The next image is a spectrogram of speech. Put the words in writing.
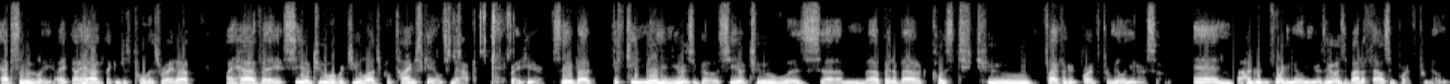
Absolutely. I, I have, I can just pull this right up. I have a CO2 over geological timescales map right here. Say about 15 million years ago, CO2 was um, up at about close to 500 parts per million or so. And 140 million years ago, it was about 1,000 parts per million.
